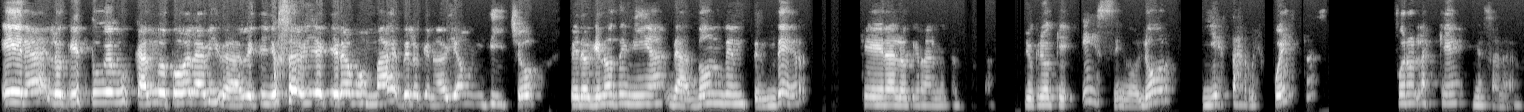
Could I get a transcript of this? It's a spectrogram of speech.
era lo que estuve buscando toda la vida, de que yo sabía que éramos más de lo que nos habíamos dicho, pero que no tenía de a dónde entender qué era lo que realmente importaba. Yo creo que ese dolor y estas respuestas fueron las que me sanaron.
